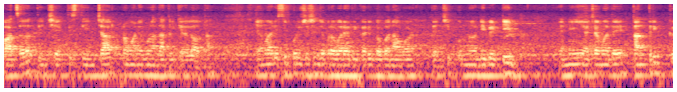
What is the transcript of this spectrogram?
पाच तीनशे एकतीस तीन चार प्रमाणे गुन्हा दाखल केलेला होता. M I D C police स्टेशनचे प्रभारी अधिकारी बबन आव्हाड त्यांची पूर्ण डी बी टीम यांनी याच्यामध्ये तांत्रिक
